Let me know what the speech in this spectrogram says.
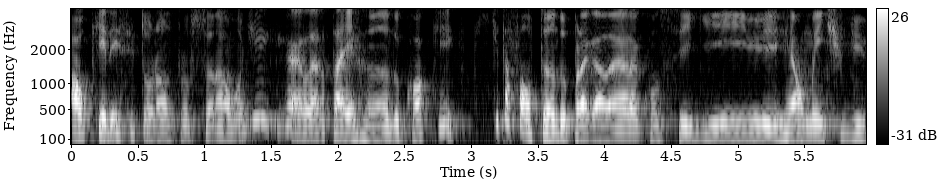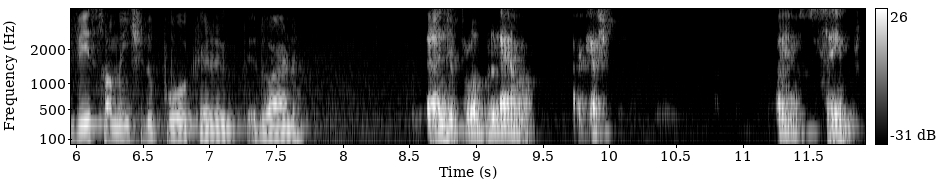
ao querer se tornar um profissional? Onde a galera tá errando? Qual que, que, que tá faltando pra galera conseguir realmente viver somente do poker, Eduardo? O grande problema é que as pessoas acompanham sempre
